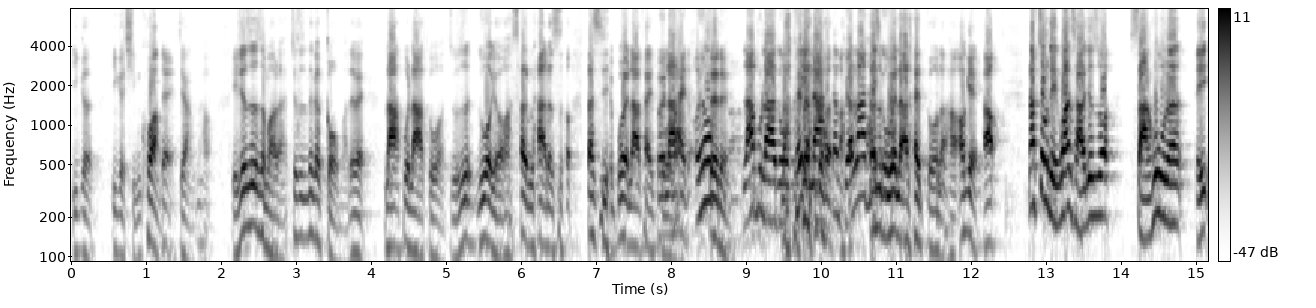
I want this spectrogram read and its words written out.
一个一个情况。对，这样哈，也就是什么呢？就是那个狗嘛，对不对？拉不拉多？只是如果有往上拉的时候，但是也不会拉太多。不会拉太多。哎呦，对对，拉不拉多可以拉，但不要拉太多。但是不会拉太多了哈。OK，好，那重点观察就是说。散户呢？哎，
